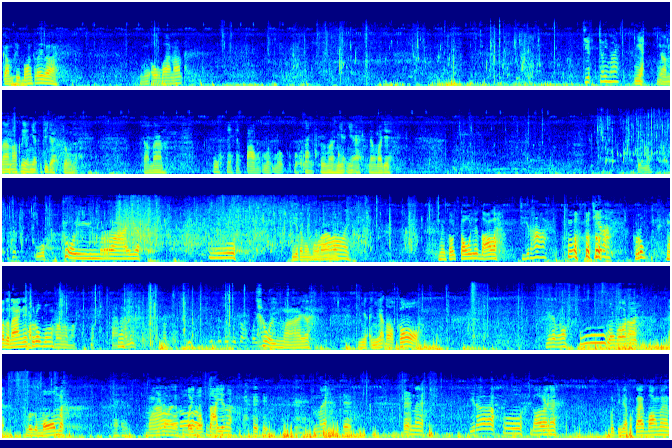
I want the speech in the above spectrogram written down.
cầm thì bóng tới vào mới ô ba nón. Chiết chơi mà nhẹ làm ra nó. Cái này nhẹ thì chơi chơi trồn làm đàn. Này là bao mở mở bộ sành rồi ừ, mà nhẹ nhẹ. Đồng mà chơi. Trồn mà ui trời mày chia tao bông bông rồi, mày tối tối với đó là chia ra. Chia ra. Group. Mà tao nàng nhé group mà trời mày, à. nhẹ nhẹ đỏ co. Chia ra bông bông bông này bơ cái mồm à. mày, mà bay nọc dài vậy nè. Này ណែទៀតអូដល់ហើយណែពុតជាអ្នកបកាយបងមែន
